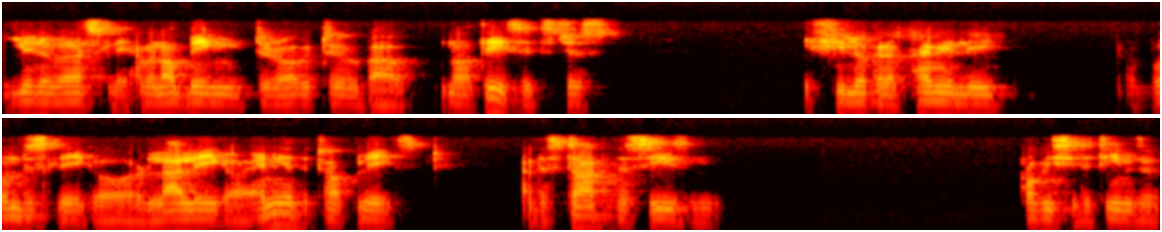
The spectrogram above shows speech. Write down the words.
universally. I'm not being derogative about Northeast. It's just if you look at a Premier League, or Bundesliga, or La Liga, or any of the top leagues, at the start of the season, obviously the teams are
